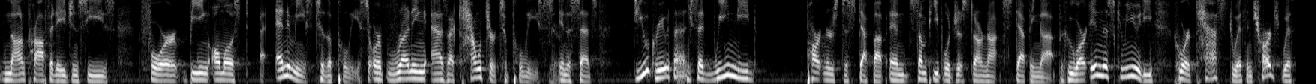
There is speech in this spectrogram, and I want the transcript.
nonprofit agencies for being almost enemies to the police or running as a counter to police yeah. in a sense. Do you agree with that? He said, We need partners to step up, and some people just are not stepping up who are in this community who are tasked with and charged with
